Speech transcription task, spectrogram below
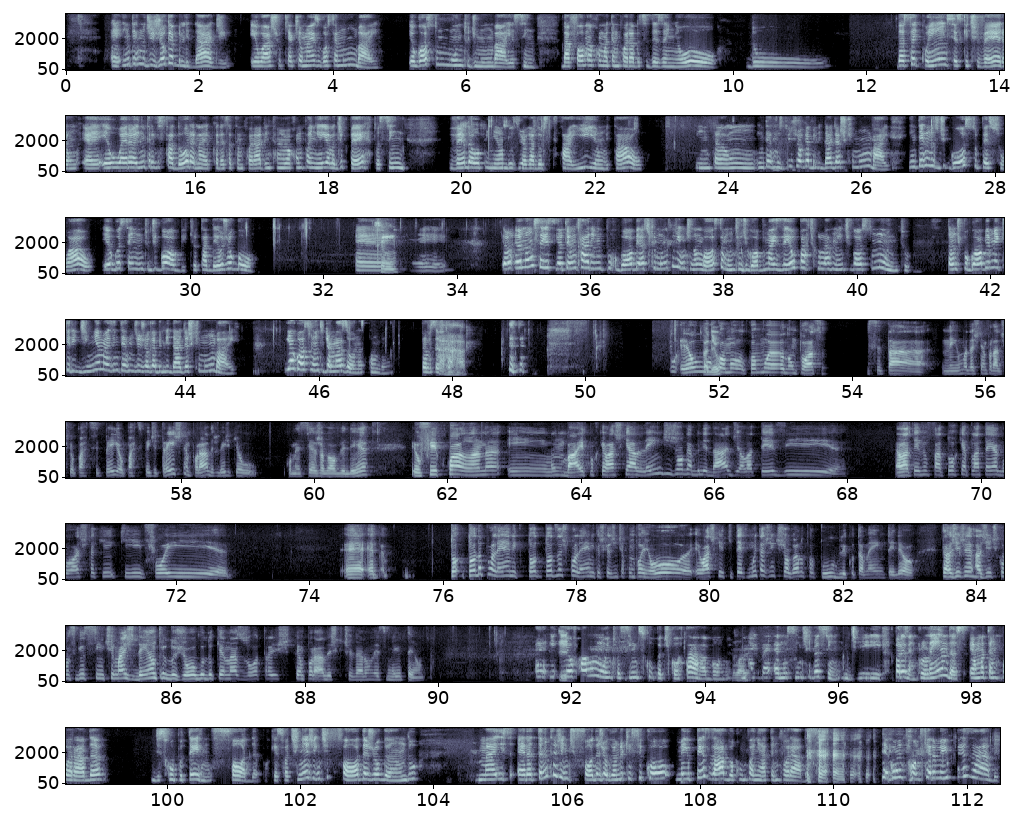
É, em termos de jogabilidade, eu acho que a que eu mais gosto é Mumbai. Eu gosto muito de Mumbai, assim, da forma como a temporada se desenhou, do, das sequências que tiveram. É, eu era entrevistadora na época dessa temporada, então eu acompanhei ela de perto, assim, vendo a opinião dos jogadores que saíam e tal. Então, em termos de jogabilidade, acho que Mumbai. Em termos de gosto pessoal, eu gostei muito de Gob, que o Tadeu jogou. É, Sim. É, eu, eu não sei se assim, eu tenho um carinho por Gob, acho que muita gente não gosta muito de Gob, mas eu particularmente gosto muito. Então, tipo, Gobi é minha queridinha, mas em termos de jogabilidade, acho que Mumbai. E eu gosto muito de Amazonas também. Pra você ficar. eu, como, como eu não posso citar nenhuma das temporadas que eu participei, eu participei de três temporadas desde que eu comecei a jogar o VD. Eu fico com a Ana em Mumbai, porque eu acho que além de jogabilidade, ela teve ela teve o fator que a plateia gosta, que, que foi. É, é, to, toda polêmica, to, todas as polêmicas que a gente acompanhou, eu acho que, que teve muita gente jogando para o público também, entendeu? Então a gente, a gente conseguiu se sentir mais dentro do jogo do que nas outras temporadas que tiveram nesse meio tempo. É, e, e, eu falo muito, assim, desculpa te cortar, Rabone, mas é, é, no sentido, assim, de, por exemplo, Lendas é uma temporada, desculpa o termo, foda, porque só tinha gente foda jogando, mas era tanta gente foda jogando que ficou meio pesado acompanhar a temporada. Chegou um ponto que era meio pesado.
